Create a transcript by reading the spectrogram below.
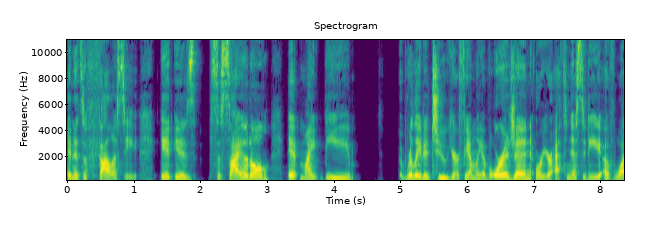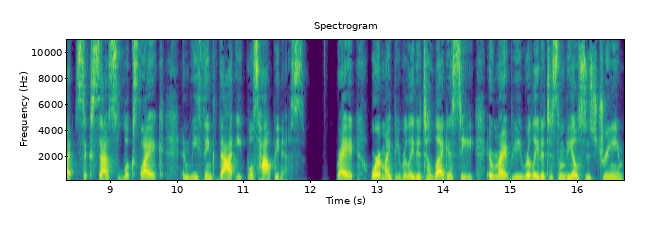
and it's a fallacy. It is societal. It might be related to your family of origin or your ethnicity of what success looks like. And we think that equals happiness. Right? Or it might be related to legacy. It might be related to somebody else's dream.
